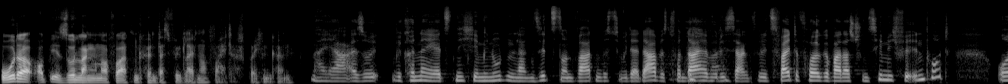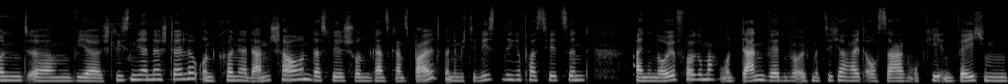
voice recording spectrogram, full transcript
oder ob ihr so lange noch warten könnt, dass wir gleich noch weitersprechen können. Naja, also wir können ja jetzt nicht hier minutenlang sitzen und warten, bis du wieder da bist. Von daher würde ich sagen, für die zweite Folge war das schon ziemlich viel Input. Und ähm, wir schließen hier an der Stelle und können ja dann schauen, dass wir schon ganz, ganz bald, wenn nämlich die nächsten Dinge passiert sind, eine neue Folge machen. Und dann werden wir euch mit Sicherheit auch sagen, okay, in welchem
